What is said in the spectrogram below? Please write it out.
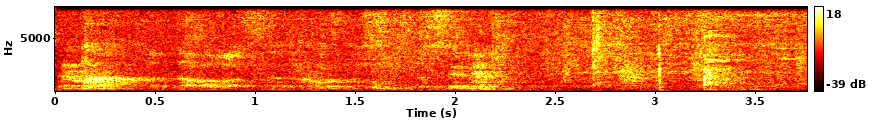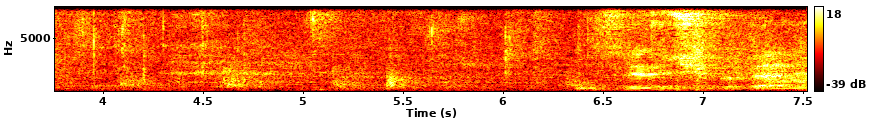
Нема. Василя. Слідуюче питання.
